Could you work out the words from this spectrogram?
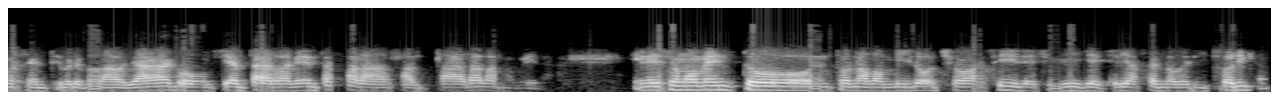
me sentí preparado ya con ciertas herramientas para saltar a la novela. En ese momento, en torno a 2008 así, decidí que quería hacer novela histórica,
